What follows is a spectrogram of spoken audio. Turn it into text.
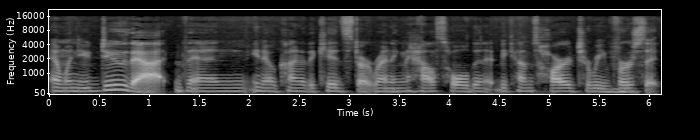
And when you do that, then you know, kind of the kids start running the household, and it becomes hard to mm-hmm. reverse it.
